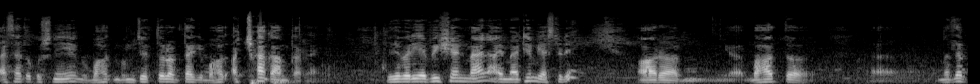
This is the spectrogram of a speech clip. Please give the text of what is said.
ऐसा तो कुछ नहीं है बहुत मुझे तो लगता है कि बहुत अच्छा काम कर रहे हैं वो। Is a very efficient man I met him yesterday और बहुत मतलब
